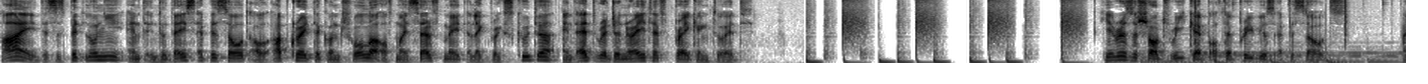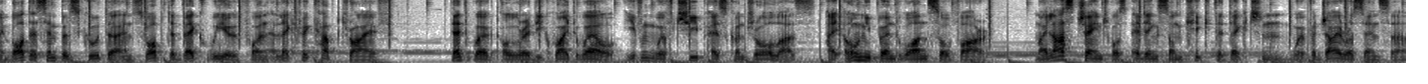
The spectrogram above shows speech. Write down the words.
Hi, this is bitluni and in today's episode I'll upgrade the controller of my self-made electric scooter and add regenerative braking to it. Here is a short recap of the previous episodes. I bought a simple scooter and swapped the back wheel for an electric hub drive. That worked already quite well, even with cheap ass controllers. I only burned one so far. My last change was adding some kick detection with a gyro sensor.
